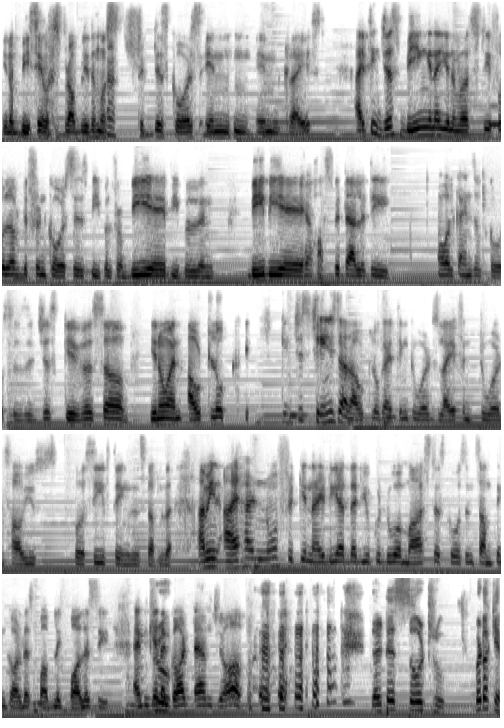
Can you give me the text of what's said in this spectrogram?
you know bca was probably the most strictest course in in christ. I think just being in a university full of different courses people from ba people in bba hospitality all kinds of courses it just gave us a you know an outlook it, it just changed our outlook i think towards life and towards how you perceive things and stuff like that i mean i had no freaking idea that you could do a master's course in something called as public policy and get a goddamn job that is so true. But okay,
